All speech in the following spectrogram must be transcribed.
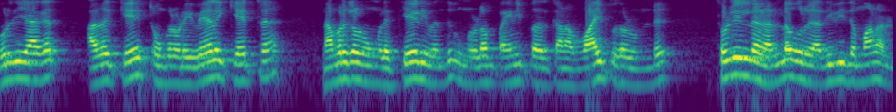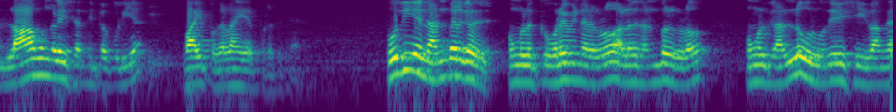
உறுதியாக அதற்கேற்ற உங்களுடைய வேலைக்கேற்ற நபர்கள் உங்களை தேடி வந்து உங்களுடன் பயணிப்பதற்கான வாய்ப்புகள் உண்டு. தொழிலில் நல்ல ஒரு அதிவிதமான லாபங்களை சந்திக்கக்கூடிய வாய்ப்புகள்லாம் ஏற்படுதுங்க. புதிய நண்பர்கள் உங்களுக்கு உறவினர்களோ அல்லது நண்பர்களோ உங்களுக்கு நல்ல ஒரு உதவி செய்வாங்க.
